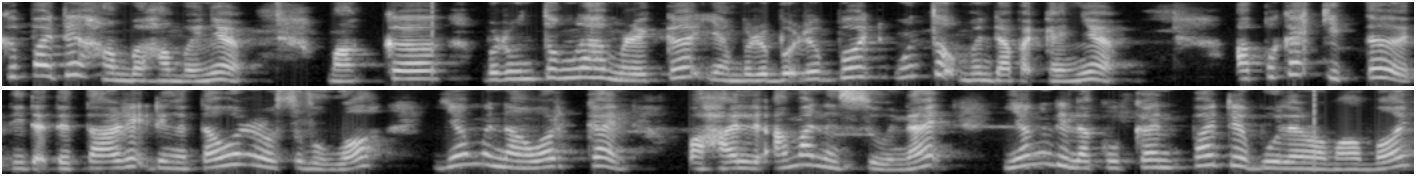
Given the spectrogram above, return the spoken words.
kepada hamba-hambanya. Maka beruntunglah mereka yang berebut-rebut untuk mendapatkannya. Apakah kita tidak tertarik dengan tawaran Rasulullah yang menawarkan pahala amalan sunat yang dilakukan pada bulan Ramadan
